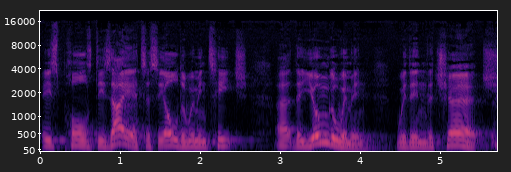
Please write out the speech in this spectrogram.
is Paul's desire to see older women teach uh, the younger women within the church.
